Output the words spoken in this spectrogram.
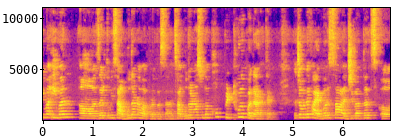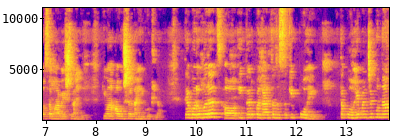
किंवा इवन जर तुम्ही साबुदाणा वापरत असाल साबुदाणा सुद्धा खूप पिठूळ पदार्थ आहे त्याच्यामध्ये फायबर्सचा अजिबातच समावेश नाही किंवा अंश नाही कुठला. त्याबरोबरच इतर पदार्थ जसं की पोहे. आता पोहे म्हणजे पुन्हा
